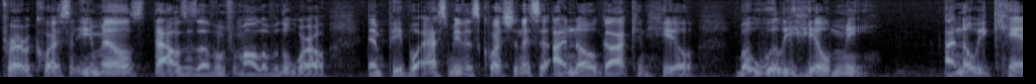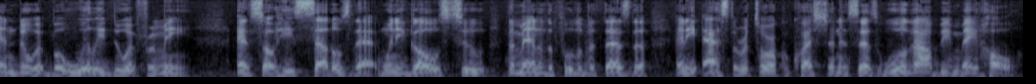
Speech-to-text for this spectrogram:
prayer requests and emails, thousands of them from all over the world, and people ask me this question. They said, I know God can heal, but will He heal me? I know He can do it, but will He do it for me? And so he settles that when he goes to the man of the pool of Bethesda and he asks the rhetorical question and says, Will thou be made whole?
